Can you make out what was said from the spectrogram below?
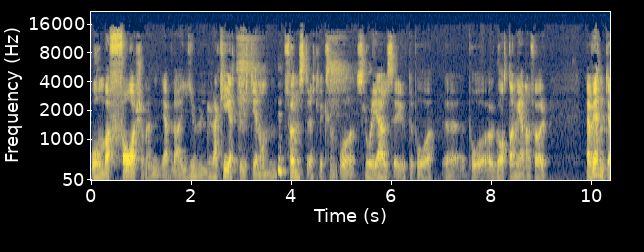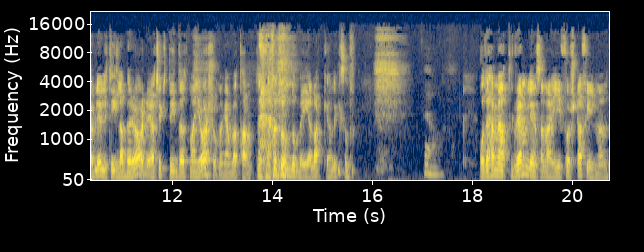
Och hon bara far som en jävla julraket ut genom fönstret liksom och slår ihjäl sig ute på, på gatan nedanför. Jag vet inte, jag blev lite illa berörd. Jag tyckte inte att man gör så med gamla tanter även om de är elaka liksom. Ja. Och det här med att Gremlinsarna i första filmen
